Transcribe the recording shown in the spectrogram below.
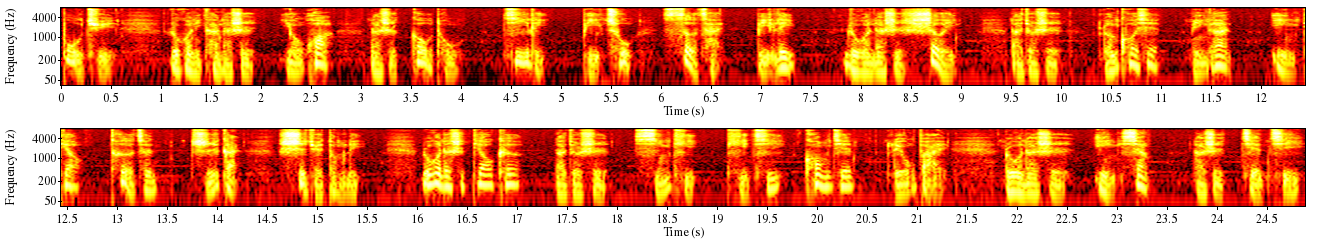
布局；如果你看的是油画，那是构图、肌理、笔触。色彩、比例，如果那是摄影，那就是轮廓线、明暗、影调、特征、质感、视觉动力；如果那是雕刻，那就是形体、体积、空间、留白；如果那是影像，那是剪辑、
